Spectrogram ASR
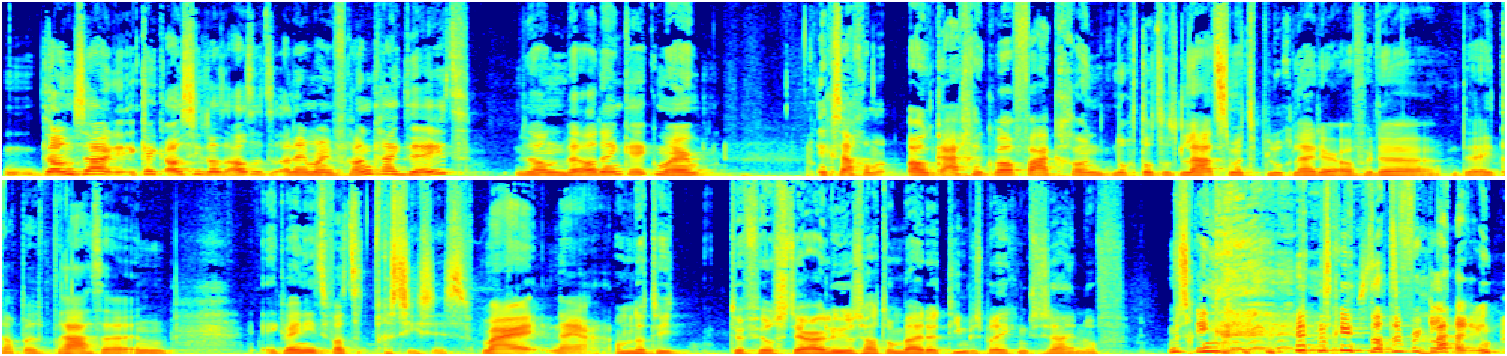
Dan zou... Kijk, als hij dat altijd alleen maar in Frankrijk deed... dan wel, denk ik. Maar ik zag hem ook eigenlijk wel vaak gewoon nog tot het laatste... met de ploegleider over de, de etappe praten. En ik weet niet wat het precies is. Maar, nou ja, Omdat hij te veel sterallures had om bij de teambespreking te zijn? Of? misschien, misschien is dat de verklaring.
